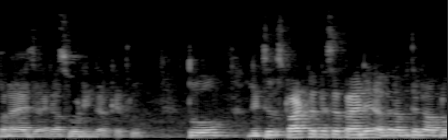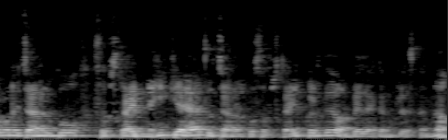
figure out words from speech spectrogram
बनाया जाएगा श्रोडिंगर के थ्रू तो लेक्चर स्टार्ट करने से पहले अगर अभी तक आप लोगों ने चैनल को सब्सक्राइब नहीं किया है तो चैनल को सब्सक्राइब कर दे और बेल आइकन प्रेस करना।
